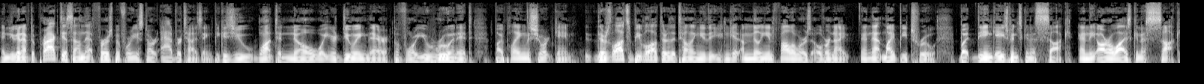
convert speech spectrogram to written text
And you're going to have to practice on that first before you start advertising because you want to know what you're doing there before you ruin it by playing the short game. There's lots of people out there that telling you that you can get a million followers overnight, and that might be true, but the engagement's going to suck and the ROI is going to suck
